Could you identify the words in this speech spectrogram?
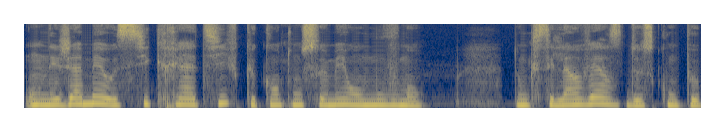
on n'est jamais aussi créatif que quand on se met en mouvement. Donc c'est l'inverse de ce qu'on peut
